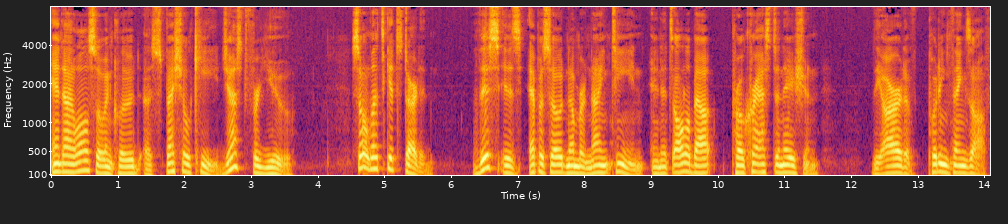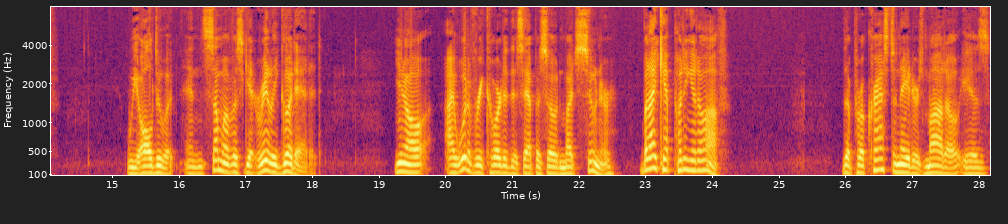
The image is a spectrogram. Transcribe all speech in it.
and I'll also include a special key just for you. So let's get started. This is episode number 19, and it's all about procrastination, the art of putting things off. We all do it, and some of us get really good at it. You know, I would have recorded this episode much sooner, but I kept putting it off. The procrastinator's motto is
